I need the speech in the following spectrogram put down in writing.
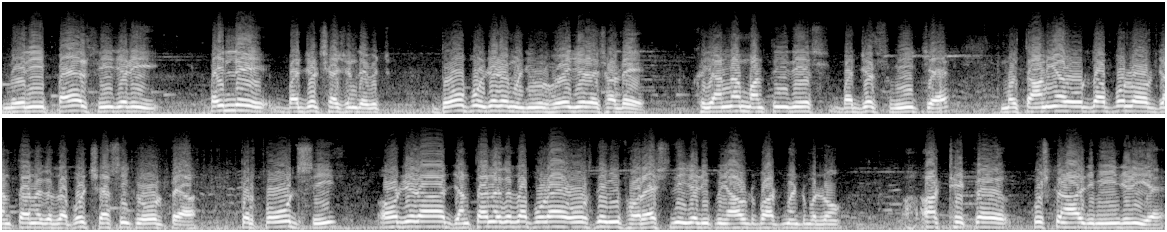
ਮੇਰੀ ਪਹਿਲ ਸੀ ਜਿਹੜੀ ਪਹਿਲੇ ਬਜਟ ਸੈਸ਼ਨ ਦੇ ਵਿੱਚ ਦੋ ਪੁਲ ਜਿਹੜੇ ਮਨਜ਼ੂਰ ਹੋਏ, ਜਿਹੜੇ ਸਾਡੇ ਖਜ਼ਾਨਾ ਮੰਤਰੀ ਦੇ ਬਜਟ ਸਵੀਚ ਹੈ। ਮਲਤਾਨੀਆ ਰੋਡ ਦਾ ਪੁਲ ਔਰ ਜਨਤਾ ਨਗਰ ਦਾ ਪੁਲ 86 ਕਰੋੜ ਰੁਪਇਆ ਪ੍ਰਪੋਜ਼ ਸੀ ਔਰ ਜਿਹੜਾ ਜਨਤਾ ਨਗਰ ਦਾ ਪੁਲ ਹੈ, ਉਸ ਦੇ ਵੀ ਫੋਰੈਸਟ ਦੀ ਜਿਹੜੀ ਪੰਜਾਬ ਡਿਪਾਰਟਮੈਂਟ ਵੱਲੋਂ 8 ਇੱਕ ਕੁਛ ਕਨਾਲ ਜ਼ਮੀਨ ਜਿਹੜੀ ਹੈ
